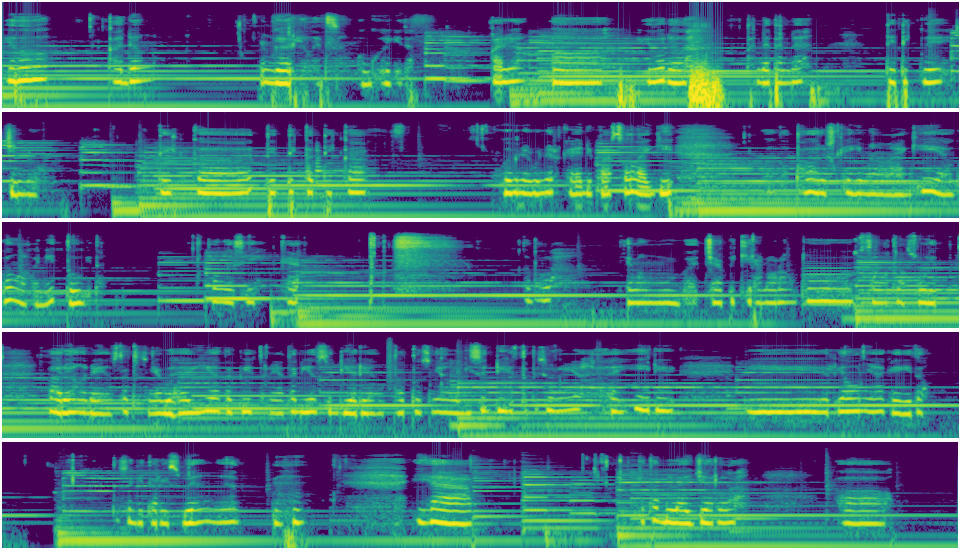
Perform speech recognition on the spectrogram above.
Itu tuh kadang nggak relate sama gue gitu. Kadang uh, itu adalah tanda-tanda titik gue jenuh. Ketika titik ketika gue bener-bener kayak di fase lagi gue harus kayak gimana lagi ya gue ngelakuin itu gitu. Tau gak sih? Kayak gak adalah emang membaca pikiran orang tuh sangatlah sulit. Kadang ada yang statusnya bahagia tapi ternyata dia sedih ada yang statusnya lagi sedih tapi sebenarnya hai di di realnya kayak gitu. Itu segitaris banget. Ya kita belajarlah uh,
